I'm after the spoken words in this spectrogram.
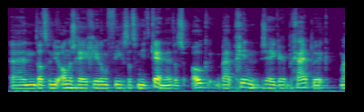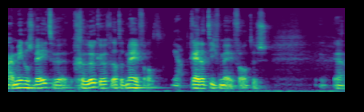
En dat we nu anders reageren op een virus dat we niet kennen. Dat is ook bij het begin zeker begrijpelijk. Maar inmiddels weten we gelukkig dat het meevalt. Ja. Relatief meevalt. Dus ja.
